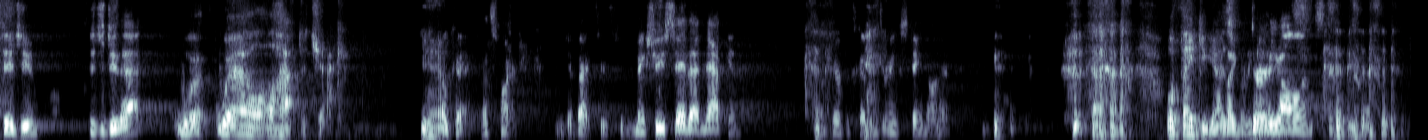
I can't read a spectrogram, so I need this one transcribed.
Did you? Did you do that? Well, well, I'll have to check. yeah, Okay, that's fine. We'll Get back to you. Make sure you save that napkin. I don't care if it's got a drink stain on it. well, thank you guys Like for the dirty guidance. Dirty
